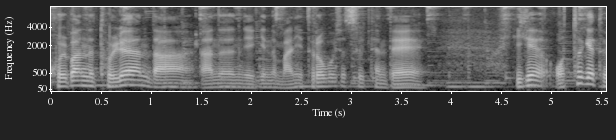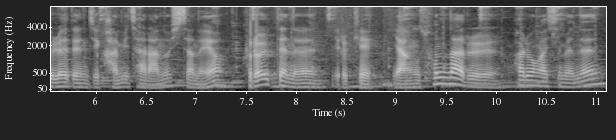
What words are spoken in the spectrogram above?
골반을 돌려야 한다라는 얘기는 많이 들어보셨을 텐데 이게 어떻게 돌려야 되는지 감이 잘 안 오시잖아요. 그럴 때는 이렇게 양 손날을 활용하시면은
